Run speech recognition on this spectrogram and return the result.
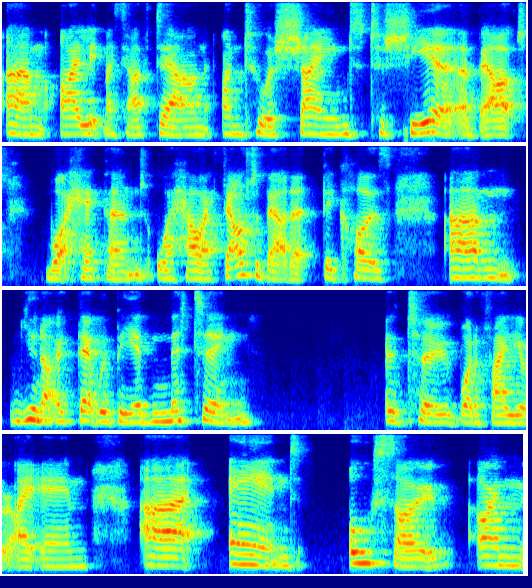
um, i let myself down i'm too ashamed to share about what happened or how i felt about it because um, you know that would be admitting to what a failure I am. Uh, and also, I'm,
